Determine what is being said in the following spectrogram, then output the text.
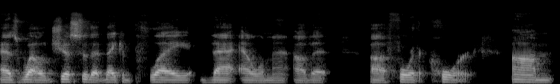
as well just so that they could play that element of it uh, for the court. Um,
